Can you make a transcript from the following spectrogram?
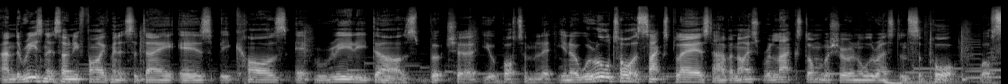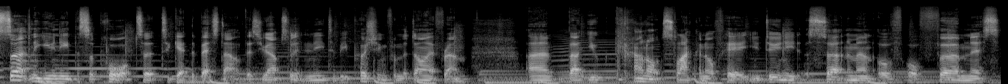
And the reason it's only five minutes a day is because it really does butcher your bottom lip. You know, we're all taught as sax players to have a nice relaxed embouchure and all the rest and support. Well, certainly you need the support to, to get the best out of this. You absolutely need to be pushing from the diaphragm. Um, but you cannot slacken off here. You do need a certain amount of, of firmness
